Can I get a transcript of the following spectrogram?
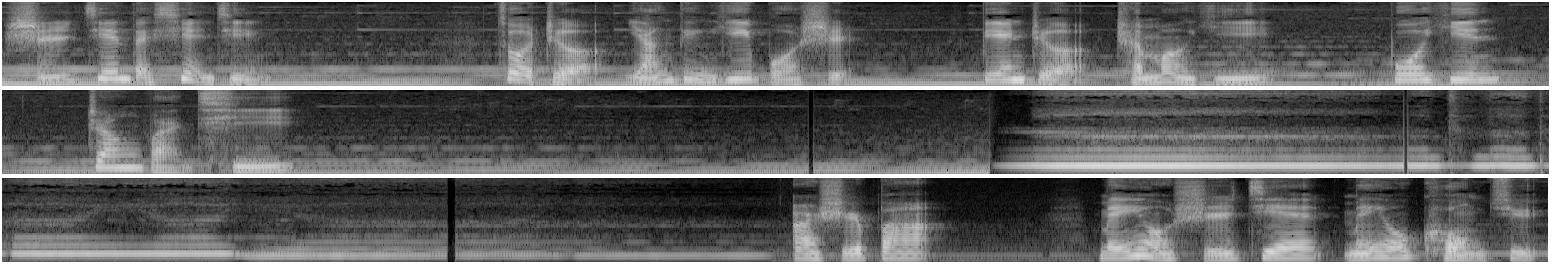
时间的陷阱》，作者杨定一博士，编者陈梦怡，播音张晚琪。二十八，没有时间，没有恐惧。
